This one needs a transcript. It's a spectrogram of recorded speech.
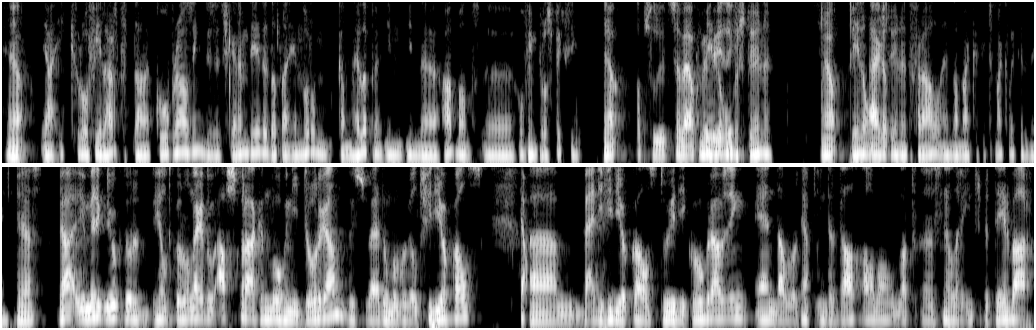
Ja. Ja, ik geloof heel hard dat co-browsing, dus het schermdelen, dat dat enorm kan helpen in, in eh, outbound eh, of in prospectie. Ja, absoluut. Zijn wij ook mee bezig? ondersteunen, Ja. velen ondersteunen het verhaal en dat maakt het iets makkelijker, denk ik. Juist. Ja, je merkt nu ook door heel het corona-gedoe, afspraken mogen niet doorgaan. Dus wij doen bijvoorbeeld videocalls. Ja. Ehm, bij die videocalls doe je die co-browsing en dan wordt Ja. het inderdaad allemaal wat eh, sneller interpreteerbaar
